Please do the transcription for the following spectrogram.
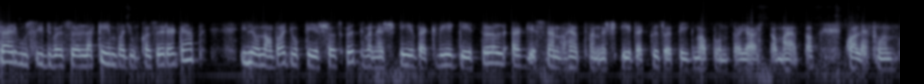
Szervusz, üdvözöllek, én vagyunk az öregebb. Ilona vagyok, és az 50-es évek végétől egészen a 70-es évek közöttig naponta jártam át a Kalefon.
